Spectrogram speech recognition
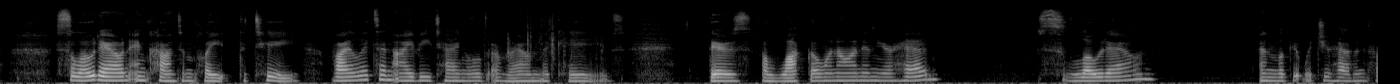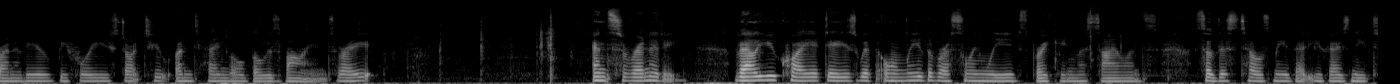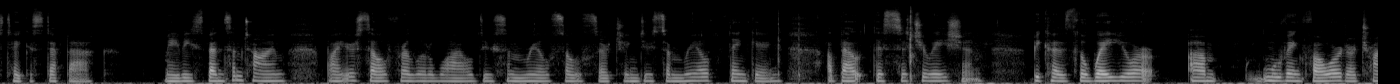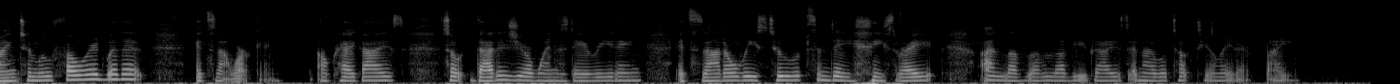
Slow down and contemplate the tea. Violets and ivy tangled around the caves. There's a lot going on in your head. Slow down and look at what you have in front of you before you start to untangle those vines, right? And serenity. Value quiet days with only the rustling leaves breaking the silence. So this tells me that you guys need to take a step back. Maybe spend some time by yourself for a little while. Do some real soul searching. Do some real thinking about this situation. Because the way you're um, moving forward or trying to move forward with it, it's not working. Okay, guys? So that is your Wednesday reading. It's not always tulips and daisies, right? I love, love, love you guys, and I will talk to you later. Bye.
